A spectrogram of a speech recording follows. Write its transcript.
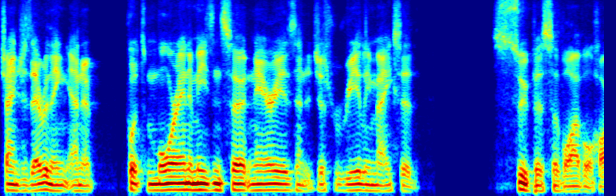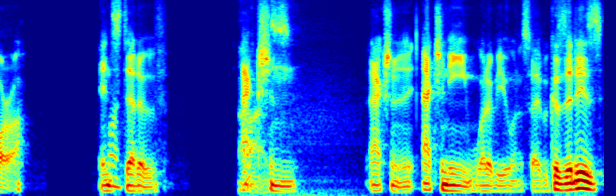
changes everything, and it puts more enemies in certain areas, and it just really makes it super survival horror instead of Nice. action action actiony whatever you want to say because it is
